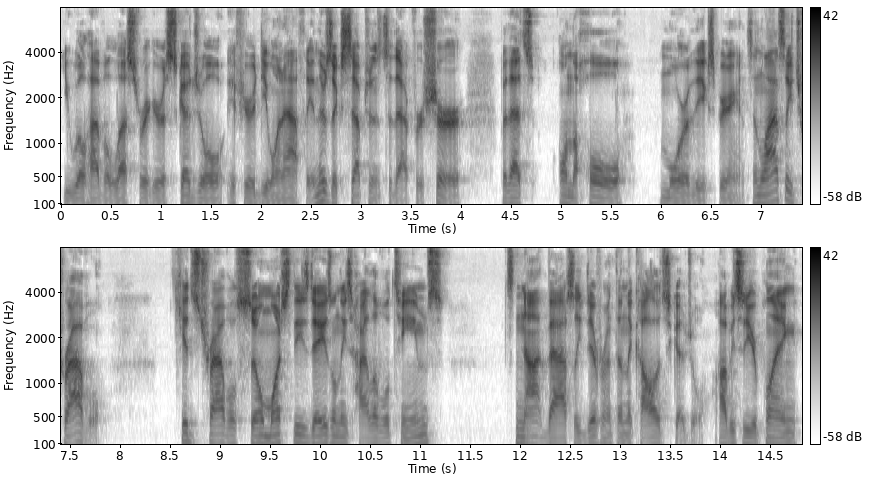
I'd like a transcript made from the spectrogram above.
You will have a less rigorous schedule if you're a D1 athlete. And there's exceptions to that for sure, but that's on the whole more of the experience. And lastly, travel. Kids travel so much these days on these high level teams it's not vastly different than the college schedule. Obviously, you're playing,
